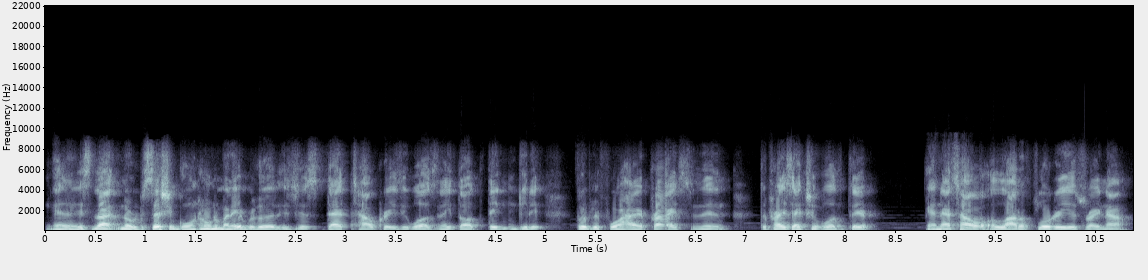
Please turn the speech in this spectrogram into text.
And it's not no recession going on in my neighborhood. It's just that's how crazy it was. And they thought they can get it, flip it for a higher price, and then the price actually wasn't there. And that's how a lot of Florida is right now.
